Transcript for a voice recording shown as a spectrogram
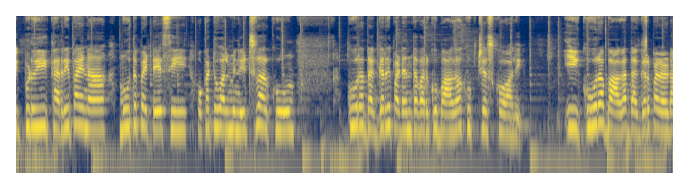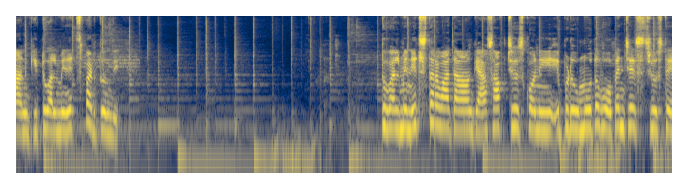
ఇప్పుడు ఈ కర్రీ పైన మూత పెట్టేసి ఒక ట్వెల్వ్ మినిట్స్ వరకు కూర దగ్గర పడేంత వరకు బాగా కుక్ చేసుకోవాలి. ఈ కూర బాగా దగ్గర పడడానికి ట్వెల్వ్ మినిట్స్ పడుతుంది. ట్వెల్వ్ మినిట్స్ తర్వాత గ్యాస్ ఆఫ్ చేసుకొని ఇప్పుడు మూత ఓపెన్ చేసి చూస్తే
